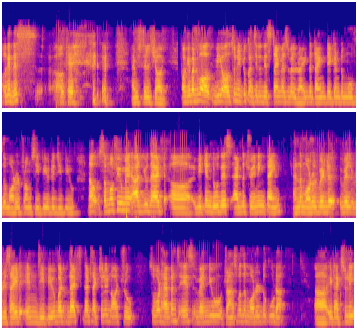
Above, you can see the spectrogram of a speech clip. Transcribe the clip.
Okay this okay. I'm still shocked. Okay but we also need to consider this time as well right? The time taken to move the model from CPU to GPU now some of you may argue that uh, we can do this at the training time and the model will will reside in GPU but that's that's actually not true so what happens is when you transfer the model to CUDA, uh, it actually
